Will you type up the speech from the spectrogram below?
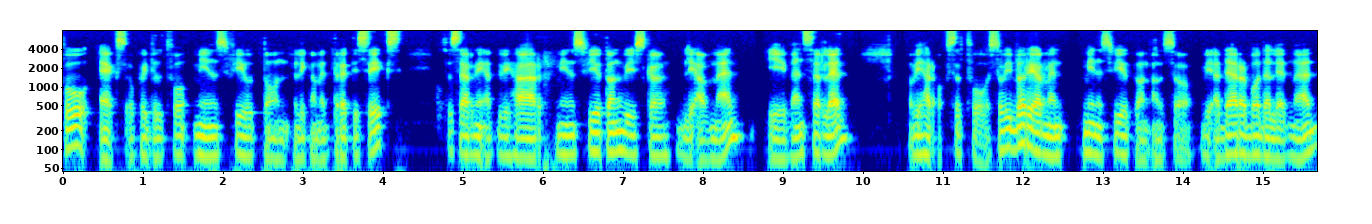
2x upphöjt till 2 minus 14 är lika med 36. Så ser ni att vi har minus 14 vi ska bli av med i vänster led. Och vi har också 2. Så vi börjar med minus 14, alltså vi adderar båda led med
